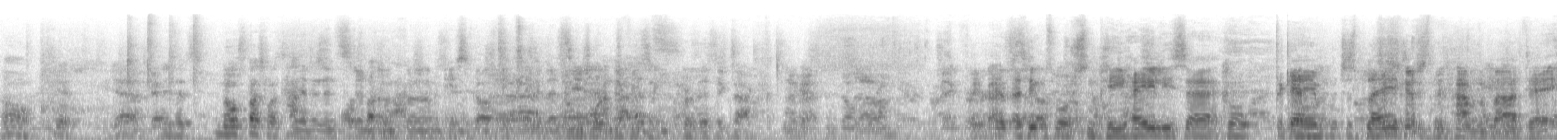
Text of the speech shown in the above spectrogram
Oh shit! Yeah. Is it no special attacks? Had an or incident special of actions? um, Peace Scarf It's more difficult for this exact. Okay. So, I I think it was worse than P. Haley's uh, the game just played. Just been having a bad day.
